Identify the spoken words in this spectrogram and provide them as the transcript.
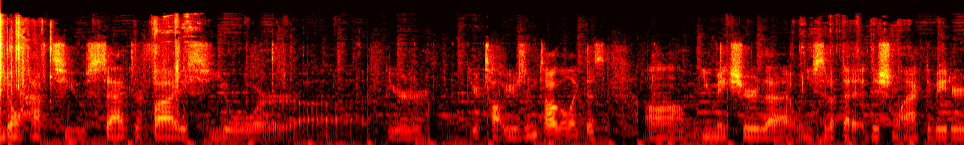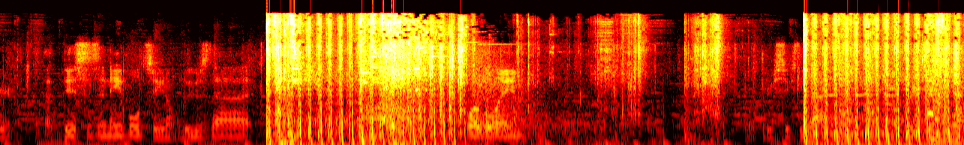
you don't have to sacrifice your uh, your your, your zoom toggle like this. Um, you make sure that when you set up that additional activator that this is enabled so you don't lose that. Horrible aim. 360 guy. 360 guy.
